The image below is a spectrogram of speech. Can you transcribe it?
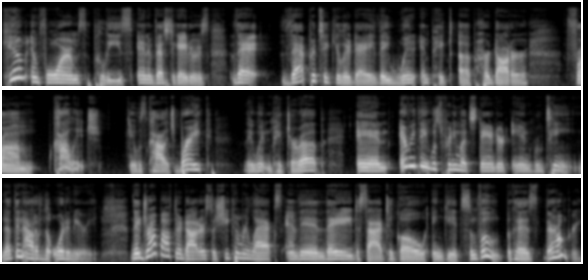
Kim informs police and investigators that that particular day they went and picked up her daughter from college. It was college break. They went and picked her up and everything was pretty much standard and routine, nothing out of the ordinary. They drop off their daughter so she can relax, and then they decide to go and get some food because they're hungry.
